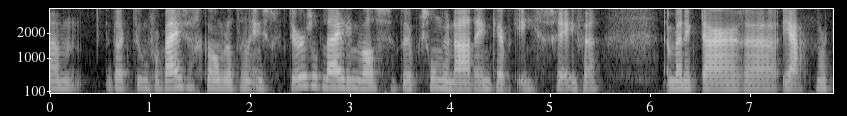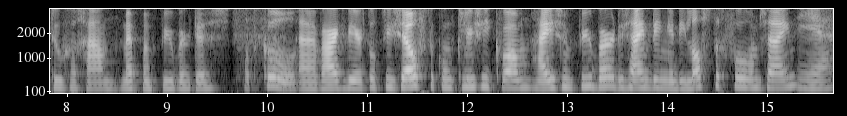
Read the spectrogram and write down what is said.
Um, dat ik toen voorbij zag komen dat er een instructeursopleiding was. En toen heb ik zonder nadenken heb ik ingeschreven. En ben ik daar uh, ja, naartoe gegaan met mijn puber dus. Wat cool. Uh, waar ik weer tot diezelfde conclusie kwam. Hij is een puber. Er zijn dingen die lastig voor hem zijn. Ja.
